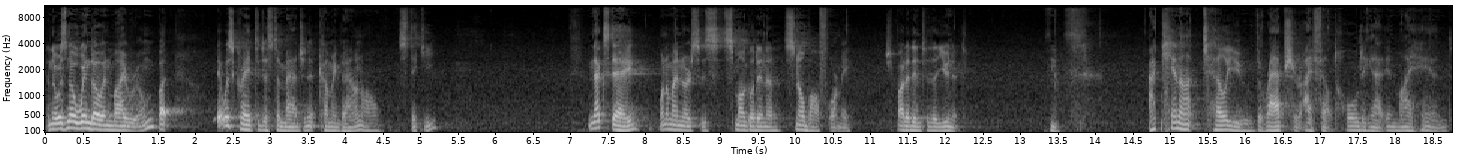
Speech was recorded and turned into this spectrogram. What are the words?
And there was no window in my room, but it was great to just imagine it coming down all sticky. Next day, one of my nurses smuggled in a snowball for me. She brought it into the unit. Hmm. I cannot tell you the rapture I felt holding it in my hand.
